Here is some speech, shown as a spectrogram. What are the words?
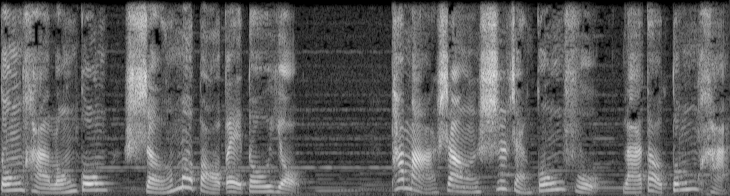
东海龙宫什么宝贝都有，他马上施展功夫来到东海。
